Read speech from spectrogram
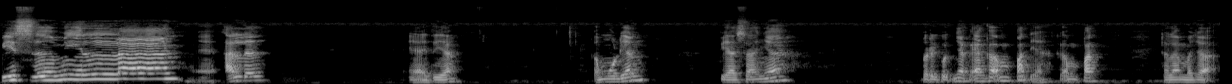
Bismillah. Ya, Allah. Ya itu ya. Kemudian biasanya berikutnya yang keempat ya keempat dalam baca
